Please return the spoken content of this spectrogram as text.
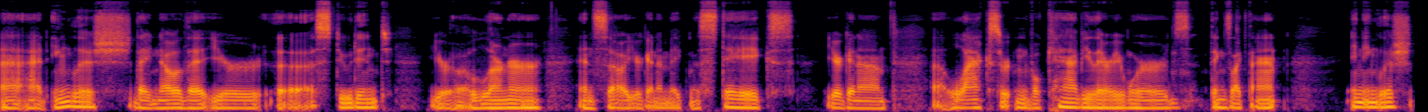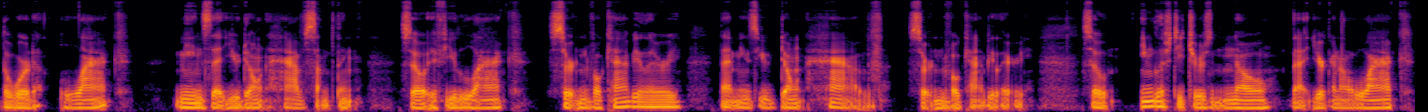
uh, at English. They know that you're a student, you're a learner, and so you're going to make mistakes. You're going to uh, lack certain vocabulary words, things like that. In English, the word lack means that you don't have something. So if you lack certain vocabulary, that means you don't have certain vocabulary. So English teachers know that you're going to lack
